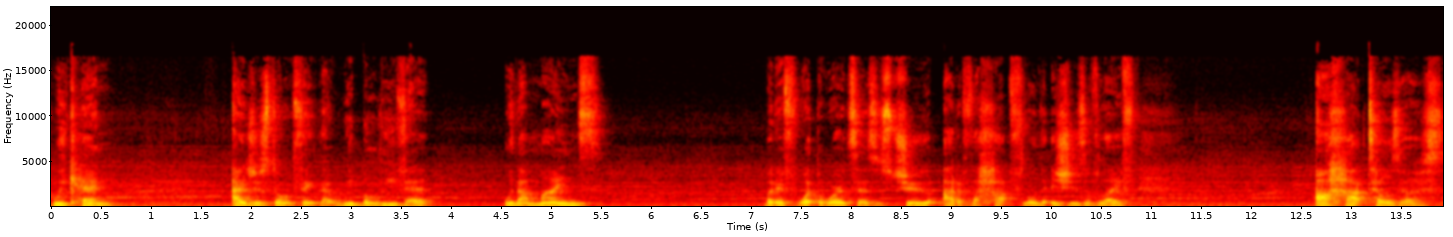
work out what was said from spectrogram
We can. I just don't think that we believe it with our minds. But if what the word says is true, out of the heart flow the issues of life, our heart tells us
